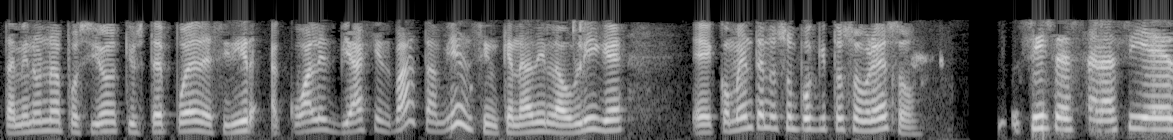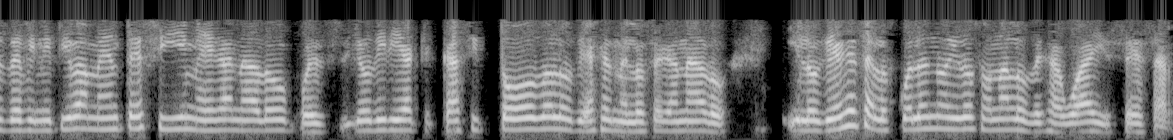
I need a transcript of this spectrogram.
también una posición que usted puede decidir a cuáles viajes va también, sin que nadie la obligue. Eh, coméntenos un poquito sobre eso. Sí, César, así es. Definitivamente sí me he ganado, pues yo diría que casi todos los viajes me los he ganado. Y los viajes a los cuales no he ido son a los de Hawái, César.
